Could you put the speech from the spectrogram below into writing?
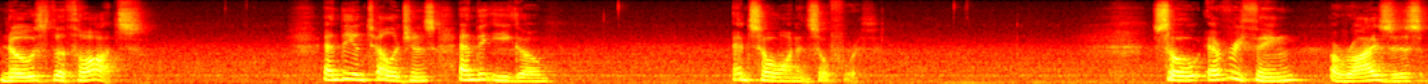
knows the thoughts and the intelligence and the ego and so on and so forth. So everything arises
